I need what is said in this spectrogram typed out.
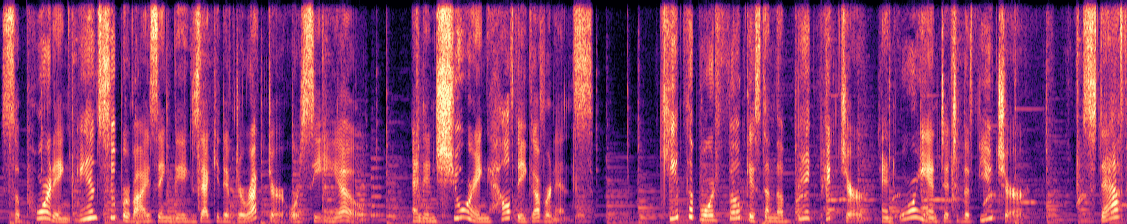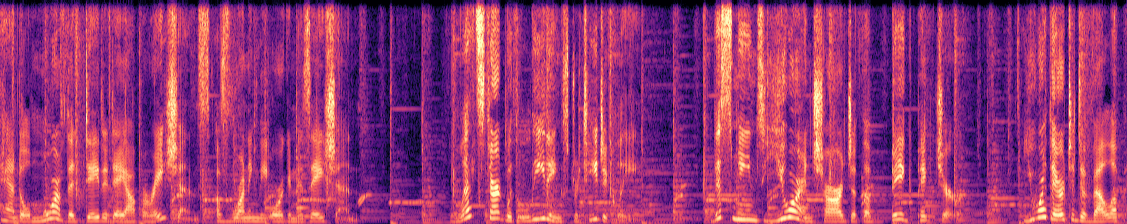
supporting and supervising the executive director or CEO, and ensuring healthy governance. Keep the board focused on the big picture and oriented to the future. Staff handle more of the day-to-day operations of running the organization. Let's start with leading strategically. This means you are in charge of the big picture. You are there to develop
